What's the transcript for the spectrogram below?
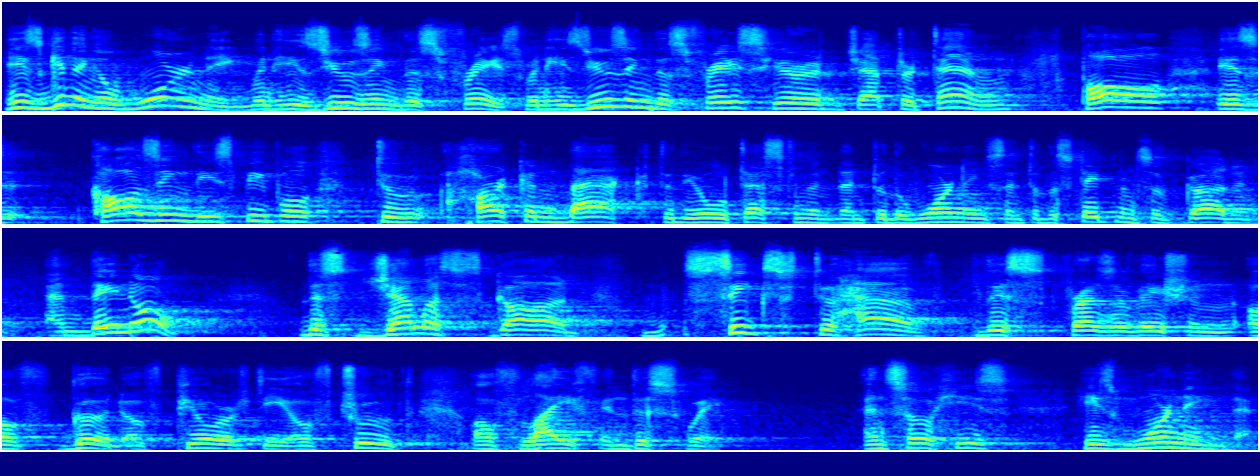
He's giving a warning when he's using this phrase. When he's using this phrase here in chapter 10, Paul is causing these people to hearken back to the Old Testament and to the warnings and to the statements of God. And, and they know this jealous God seeks to have this preservation of good, of purity, of truth, of life in this way. And so he's, he's warning them.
